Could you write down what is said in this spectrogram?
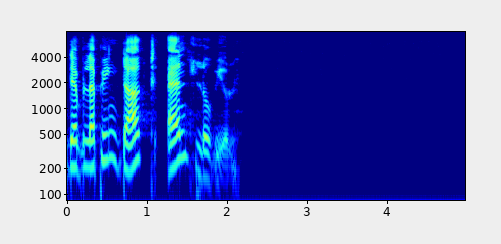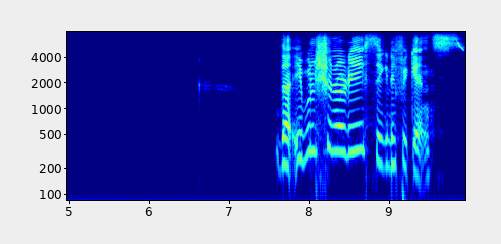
developing duct and lobule. The evolutionary significance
